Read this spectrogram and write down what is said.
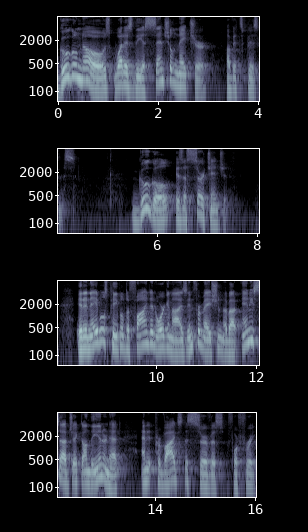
Google knows what is the essential nature of its business. Google is a search engine. It enables people to find and organize information about any subject on the internet and it provides this service for free.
